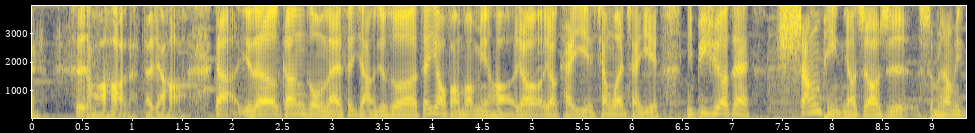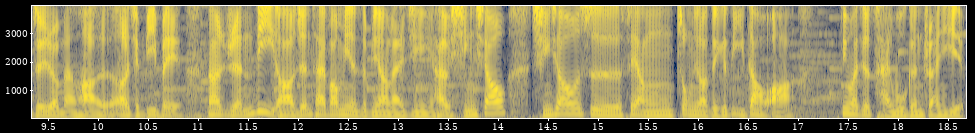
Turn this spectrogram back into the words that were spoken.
是大华好的，大家好。那也的刚刚跟我们来分享，就是说在药房方面哈，要要开业相关产业，你必须要在商品，你要知道是什么商品最热门哈，而且必备。那人力啊，人才方面怎么样来经营？还有行销，行销是非常重要的一个力道啊。另外就是财务跟专业，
